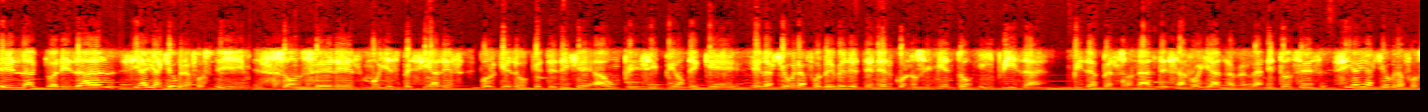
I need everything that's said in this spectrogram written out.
En la actualidad sí hay geógrafos y son seres muy especiales porque lo que te dije a un principio de que el geógrafo debe de tener conocimiento y vida vida personal desarrollada, ¿verdad? Entonces, sí hay geógrafos.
